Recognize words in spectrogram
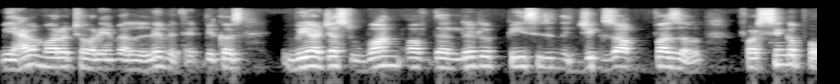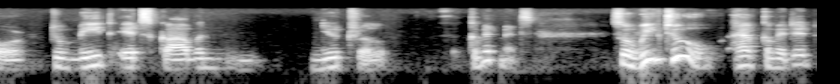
we have a moratorium, we'll live with it because we are just one of the little pieces in the jigsaw puzzle for Singapore to meet its carbon neutral commitments. So we too have committed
